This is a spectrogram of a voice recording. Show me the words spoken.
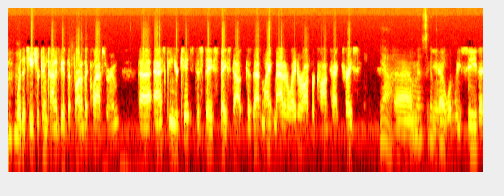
Mhm. where the teacher can kind of be at the front of the classroom. Uh, asking your kids to stay spaced out because that might matter later on for contact tracing. Yeah. Um, good you know, when we see that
